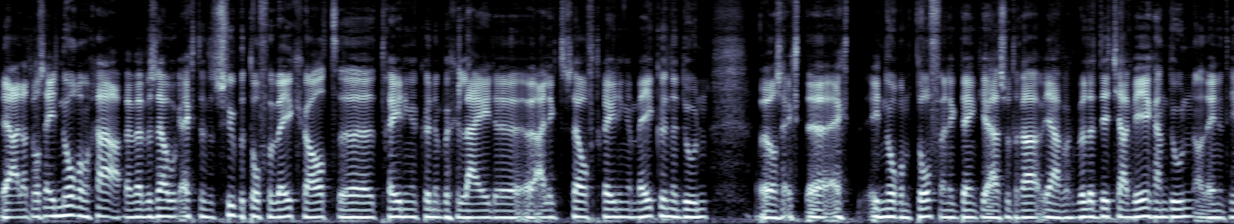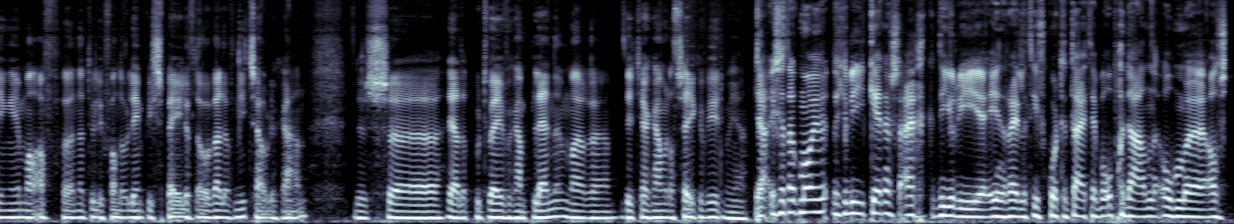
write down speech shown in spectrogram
ja, dat was enorm gaaf. En we hebben zelf ook echt een super toffe week gehad. Uh, trainingen kunnen begeleiden. Uh, eigenlijk zelf trainingen mee kunnen doen. Dat was echt, echt enorm tof. En ik denk, ja, zodra, ja, we willen dit jaar weer gaan doen. Alleen het hing helemaal af natuurlijk van de Olympische Spelen. Of dat we wel of niet zouden gaan. Dus ja, dat moeten we even gaan plannen. Maar dit jaar gaan we dat zeker weer doen, ja. Ja, is het ook mooi dat jullie kennis eigenlijk, die jullie in relatief korte tijd hebben opgedaan om als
